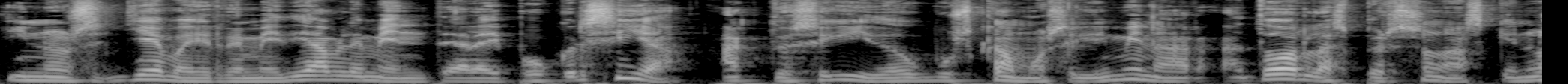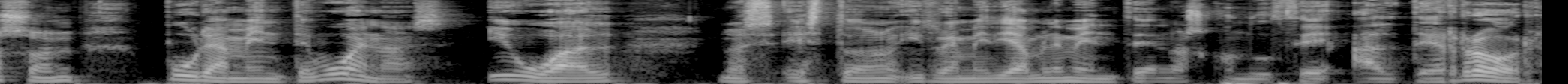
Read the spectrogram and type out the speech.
y nos lleva irremediablemente a la hipocresía. Acto seguido buscamos eliminar a todas las personas que no son puramente buenas. Igual, esto irremediablemente nos conduce al terror.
